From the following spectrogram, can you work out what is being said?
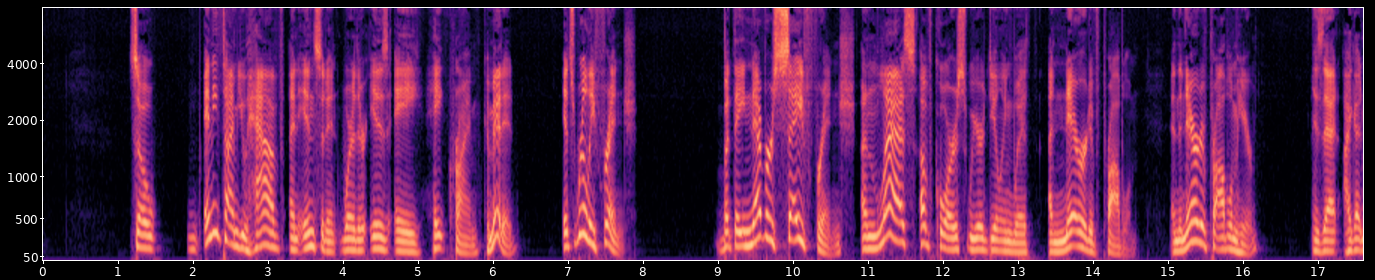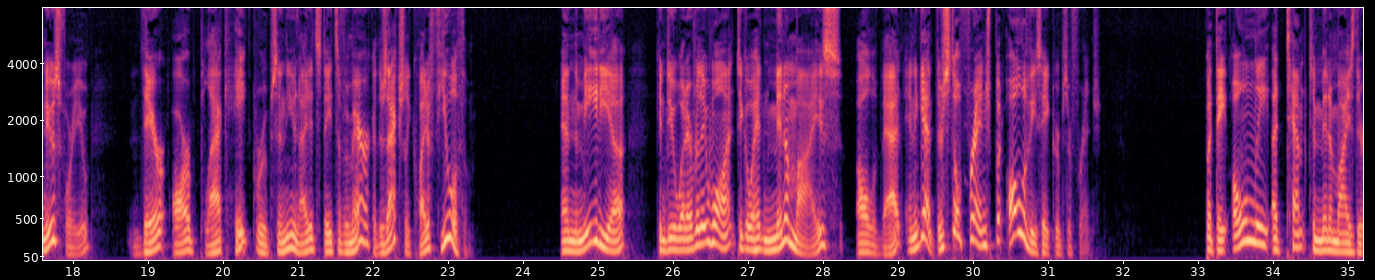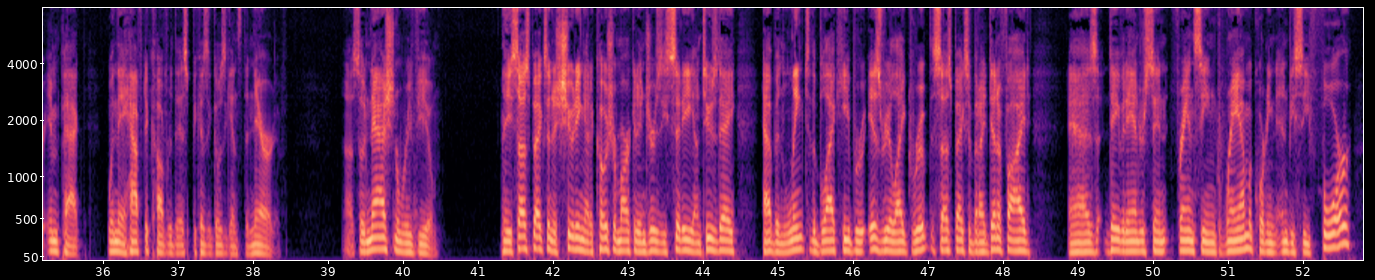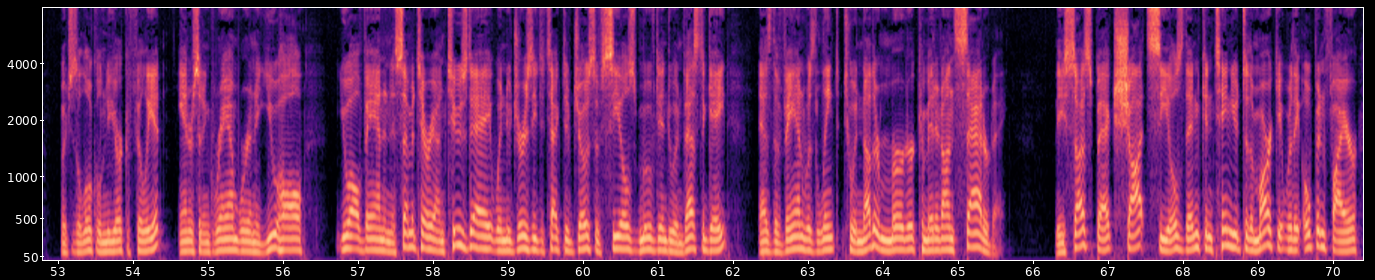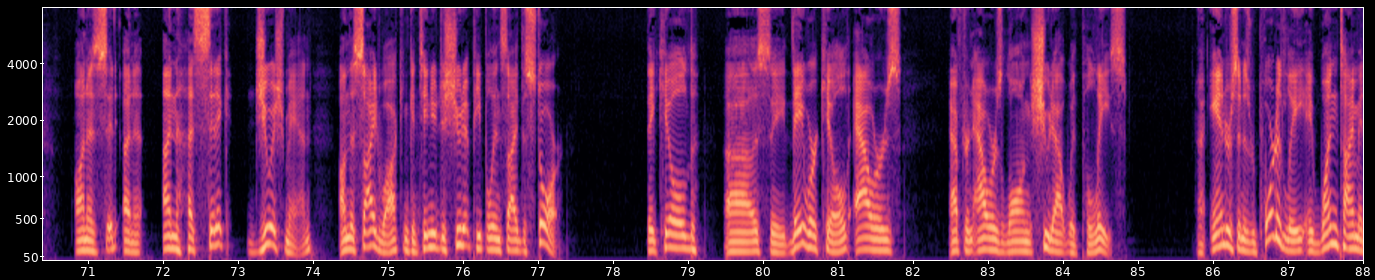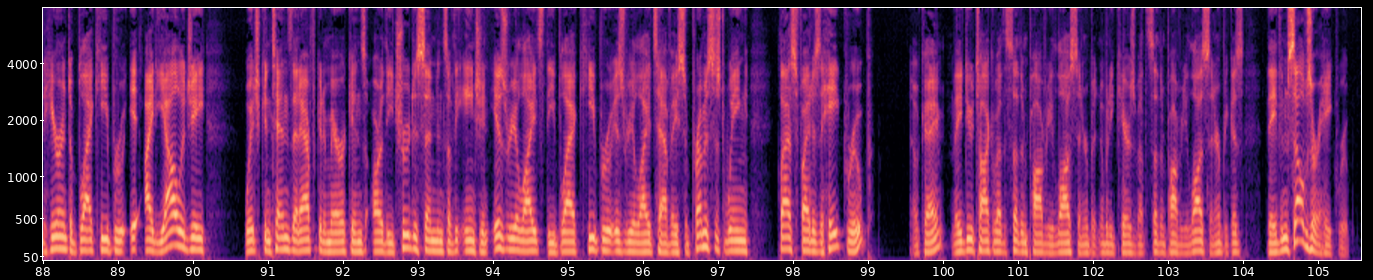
So, anytime you have an incident where there is a hate crime committed, it's really fringe. But they never say fringe unless, of course, we are dealing with a narrative problem. And the narrative problem here is that I got news for you. There are black hate groups in the United States of America. There's actually quite a few of them. And the media can do whatever they want to go ahead and minimize all of that. And again, they're still fringe, but all of these hate groups are fringe. But they only attempt to minimize their impact when they have to cover this because it goes against the narrative. Uh, so, National Review. The suspects in a shooting at a kosher market in Jersey City on Tuesday have been linked to the Black Hebrew Israelite group. The suspects have been identified as David Anderson, Francine Graham, according to NBC4, which is a local New York affiliate. Anderson and Graham were in a U-Haul U-Haul van in a cemetery on Tuesday when New Jersey detective Joseph Seals moved in to investigate as the van was linked to another murder committed on Saturday. The suspects shot Seals, then continued to the market where they opened fire on a, an unhasidic Jewish man on the sidewalk and continued to shoot at people inside the store. They killed, uh, let's see, they were killed hours after an hours long shootout with police. Uh, Anderson is reportedly a one time adherent of black Hebrew ideology which contends that African Americans are the true descendants of the ancient Israelites. The black Hebrew Israelites have a supremacist wing classified as a hate group. Okay. They do talk about the Southern Poverty Law Center, but nobody cares about the Southern Poverty Law Center because they themselves are a hate group.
